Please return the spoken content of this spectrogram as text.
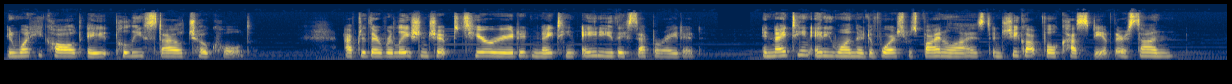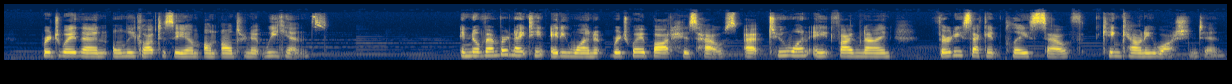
in what he called a police style chokehold. After their relationship deteriorated in 1980, they separated. In 1981, their divorce was finalized and she got full custody of their son. Ridgway then only got to see him on alternate weekends. In November 1981, Ridgway bought his house at 21859 32nd Place South, King County, Washington.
